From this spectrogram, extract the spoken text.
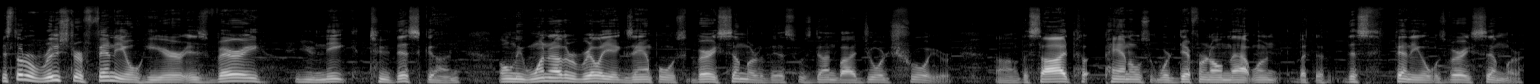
This little rooster finial here is very unique to this gun. Only one other really example very similar to this was done by George Schroyer. Uh, the side panels were different on that one, but the, this finial was very similar.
